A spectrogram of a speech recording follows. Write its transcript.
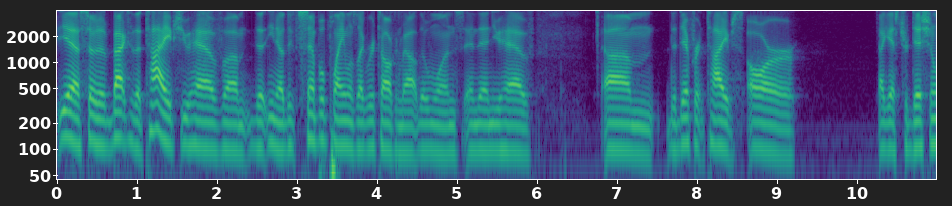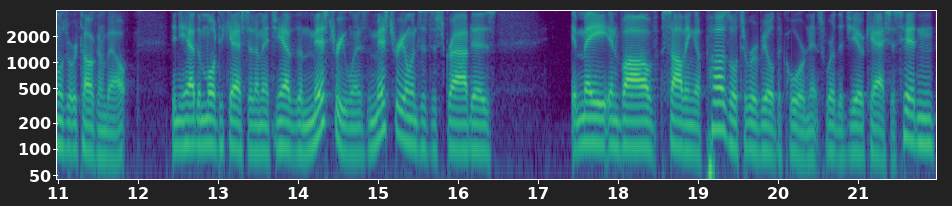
yeah, so back to the types, you have um, the you know the simple plain ones like we are talking about, the ones, and then you have um, the different types are, I guess, traditionals. What we're talking about. Then you have the multi cache that I mentioned. You have the mystery ones. The mystery ones is described as it may involve solving a puzzle to reveal the coordinates where the geocache is hidden,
